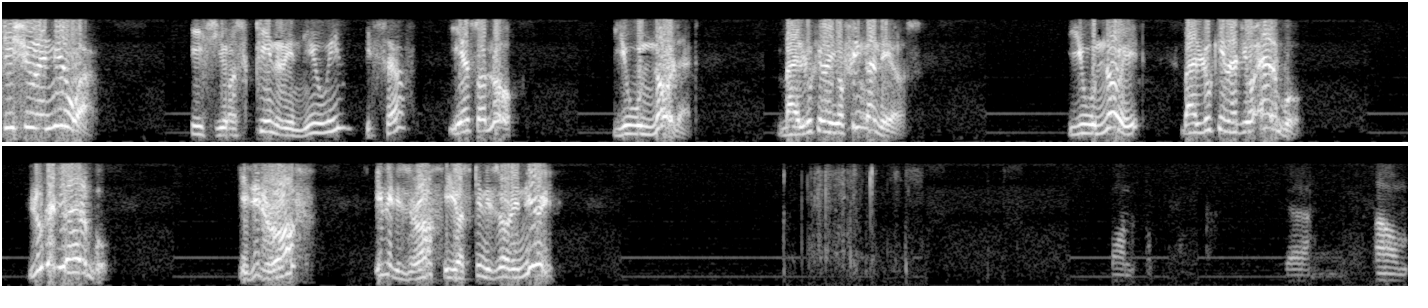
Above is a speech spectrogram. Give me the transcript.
Tissue renewal. Is your skin renewing itself? Yes or no? You will know that by looking at your fingernails. You will know it by looking at your elbow. Look at your elbow. Is it rough? If it is rough, your skin is not renewing. Yeah. Um,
